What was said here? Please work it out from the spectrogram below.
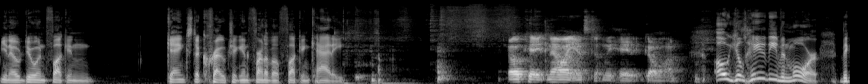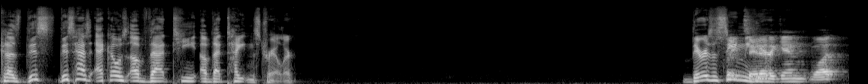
you know, doing fucking gangsta crouching in front of a fucking caddy. okay. Now I instantly hate it. Go on. Oh, you'll hate it even more because this this has echoes of that teen of that Titans trailer. There is a scene Wait, say here. that again. What?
